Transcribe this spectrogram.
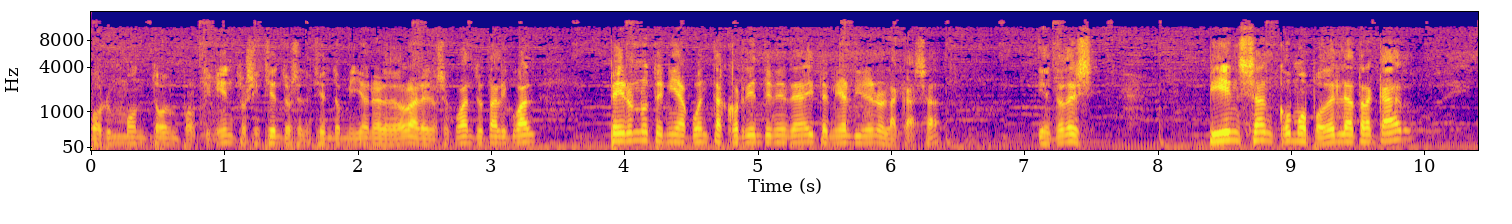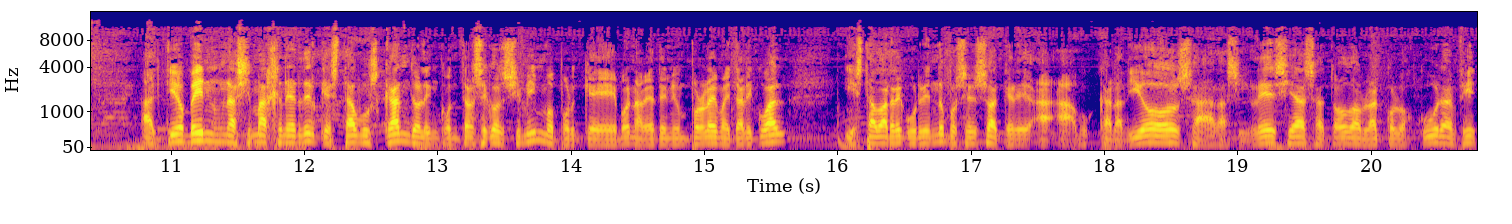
por un montón, por 500, 600, 700 millones de dólares, no sé cuánto, tal y cual, pero no tenía cuentas corrientes ni nada y tenía el dinero en la casa. Y entonces piensan cómo poderle atracar. Al tío ven unas imágenes de él que está buscando el encontrarse con sí mismo porque, bueno, había tenido un problema y tal y cual, y estaba recurriendo, pues eso, a, que, a, a buscar a Dios, a las iglesias, a todo, a hablar con los curas, en fin,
